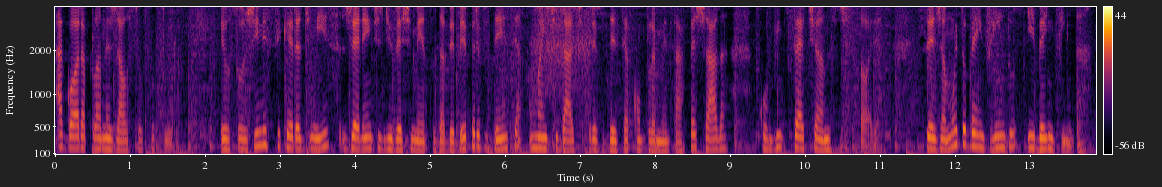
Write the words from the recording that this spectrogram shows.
agora a planejar o seu futuro. Eu sou Gine Siqueira Diniz, gerente de investimento da BB Previdência, uma entidade de previdência complementar fechada com 27 anos de história. Seja muito bem-vindo e bem-vinda.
